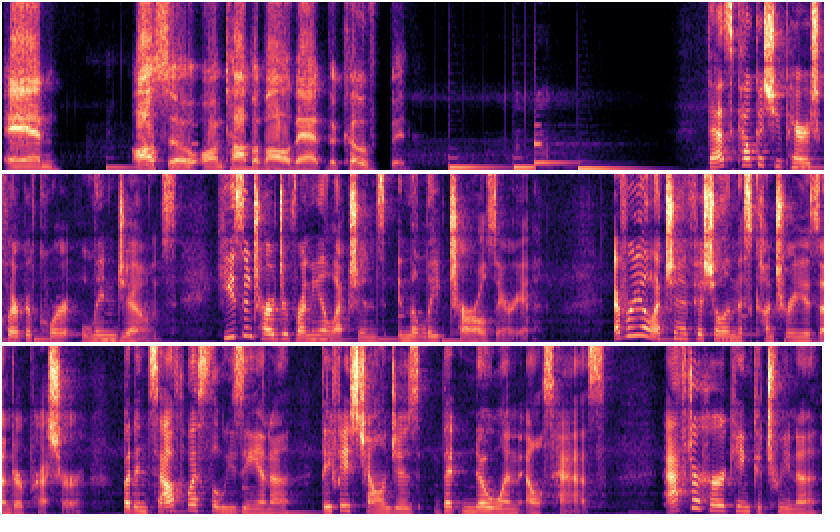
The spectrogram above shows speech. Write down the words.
And also, on top of all that, the COVID. That's Calcasieu Parish Clerk of Court Lynn Jones. He's in charge of running elections in the Lake Charles area. Every election official in this country is under pressure, but in southwest Louisiana, they face challenges that no one else has. After Hurricane Katrina,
